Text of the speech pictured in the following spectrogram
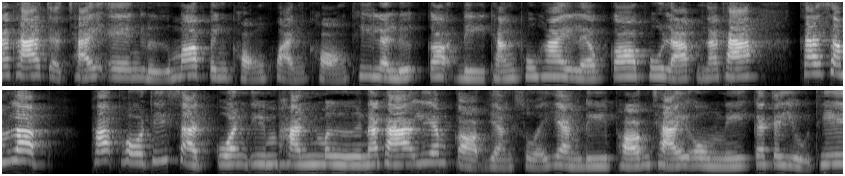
นะคะ จะใช้เองหรือมอบเป็นของขวัญของที่ระลึกก็ดีทั้งผู้ให้แล้วก็ผู้รับนะคะ ค่ะสำหรับพระโพธิสัตว์กวนอิมพันมือนะคะเลี่ยมกรอบอย่างสวยอย่างดีพร้อมใช้องค์นี้ก็จะอยู่ที่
